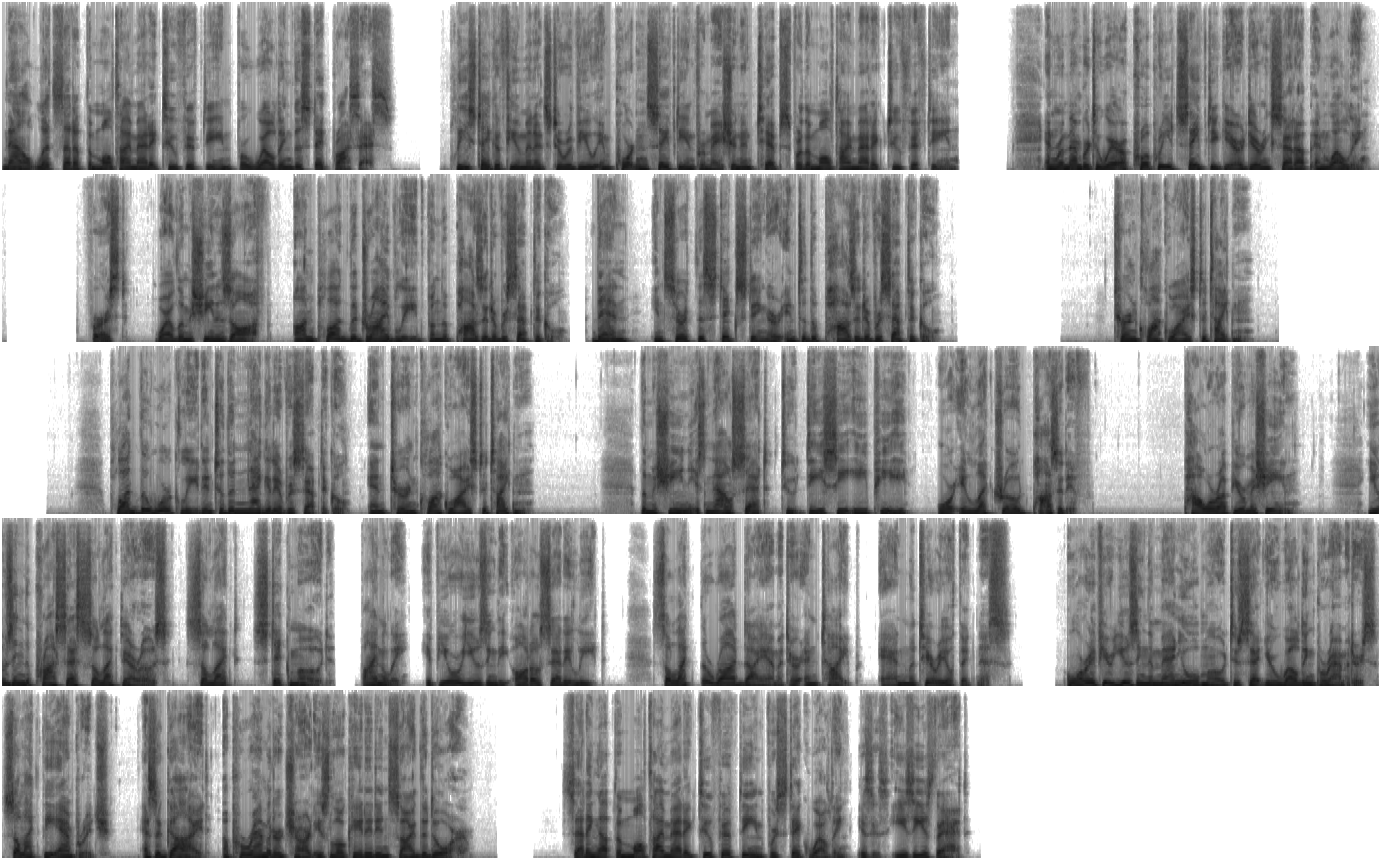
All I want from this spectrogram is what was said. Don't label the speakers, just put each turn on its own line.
Now let's set up the Multimatic 215 for welding the stick process. Please take a few minutes to review important safety information and tips for the Multimatic 215. And remember to wear appropriate safety gear during setup and welding. First, while the machine is off, unplug the drive lead from the positive receptacle. Then, insert the stick stinger into the positive receptacle. Turn clockwise to tighten. Plug the work lead into the negative receptacle and turn clockwise to tighten. The machine is now set to DCEP or electrode positive. Power up your machine. Using the process select arrows, select stick mode. Finally, if you are using the AutoSet Elite, select the rod diameter and type and material thickness. Or if you're using the manual mode to set your welding parameters, select the amperage. As a guide, a parameter chart is located inside the door. Setting up the Multimatic 215 for stick welding is as easy as that.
